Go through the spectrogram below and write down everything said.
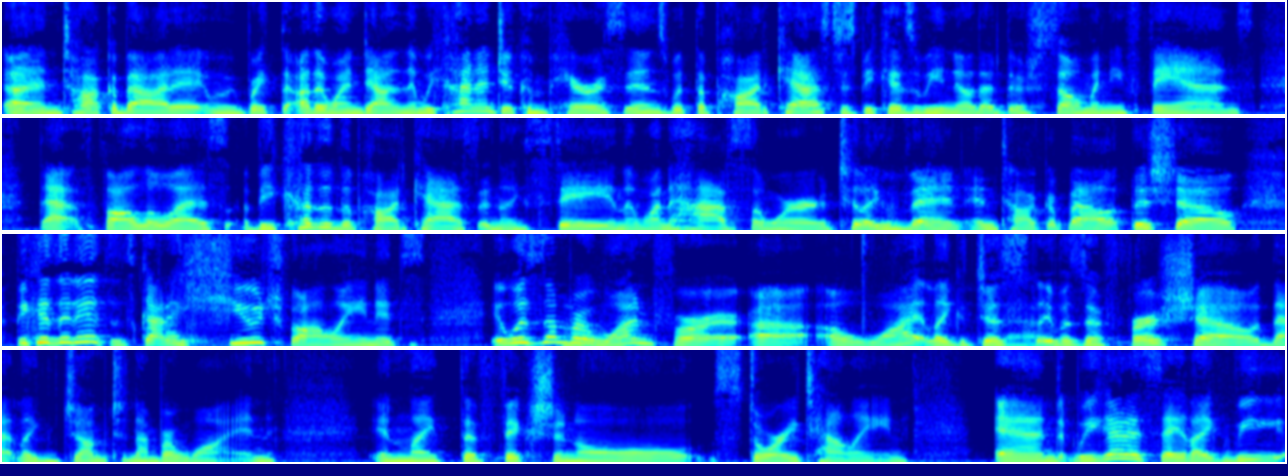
and talk about it, and we break the other one down, and then we kind of do comparisons with the podcast, just because we know that there's so many fans that follow us because of the podcast and like stay and they want to have somewhere to like vent and talk about the show because it is. It's got a huge following. It's it was number one for uh, a while. Like just it was the first show that like jumped to number one in like the fictional storytelling. And we got to say, like, we,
